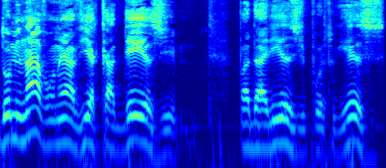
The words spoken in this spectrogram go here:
dominavam, né? Havia cadeias de padarias de portugueses.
